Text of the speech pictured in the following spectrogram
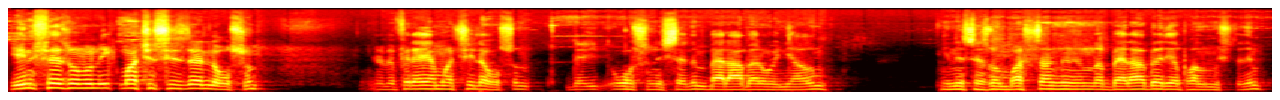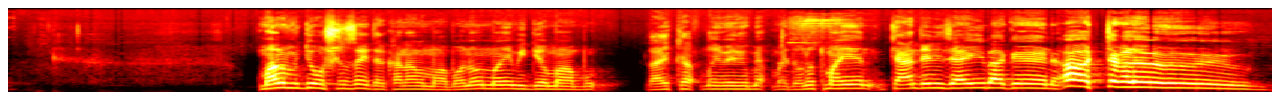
Yeni sezonun ilk maçı sizlerle olsun. Böyle Freya maçıyla olsun. De, olsun istedim. Beraber oynayalım. Yine sezon başlangıcında beraber yapalım istedim. Umarım video hoşunuza gider. Kanalıma abone olmayı, videoma like yapmayı ve yorum yapmayı da unutmayın. Kendinize iyi bakın. Hoşçakalın.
